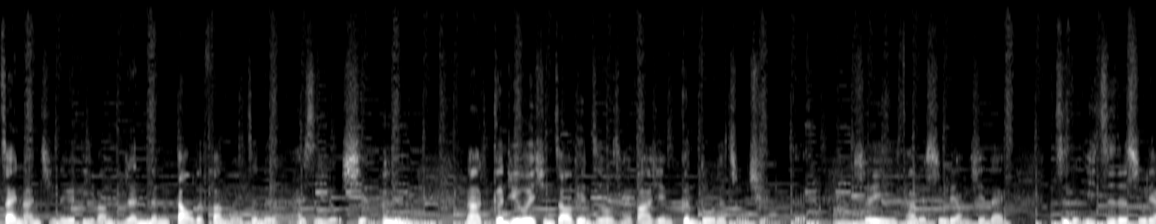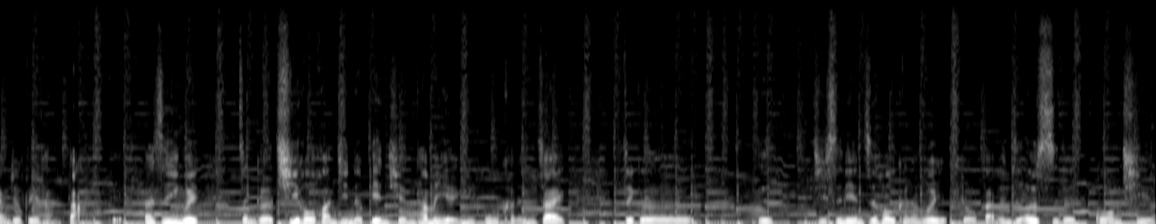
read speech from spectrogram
在南极那个地方，人能到的范围真的还是有限，对。那根据卫星照片之后，才发现更多的族群，对，所以它的数量现在知已知的数量就非常大，对。但是因为整个气候环境的变迁，他们也预估可能在这个这。几十年之后，可能会有百分之二十的国王企鹅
